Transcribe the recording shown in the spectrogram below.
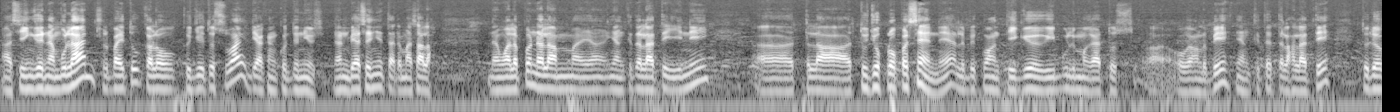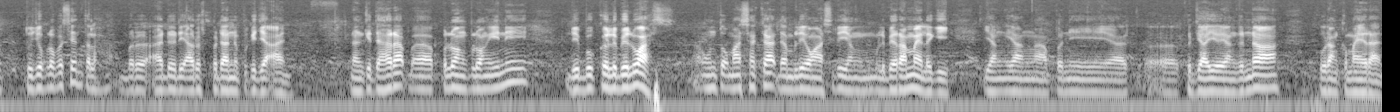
uh, sehingga 6 bulan. Selepas itu kalau kerja itu sesuai dia akan continuous dan biasanya tak ada masalah. Dan walaupun dalam uh, yang, yang kita latih ini Uh, telah 70% ya lebih kurang 3500 uh, orang lebih yang kita telah latih. 70% telah berada di arus perdana pekerjaan. Dan kita harap uh, peluang-peluang ini dibuka lebih luas uh, untuk masyarakat dan beliau asli yang lebih ramai lagi yang yang apa ni uh, uh kerjaya yang rendah kurang kemahiran.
